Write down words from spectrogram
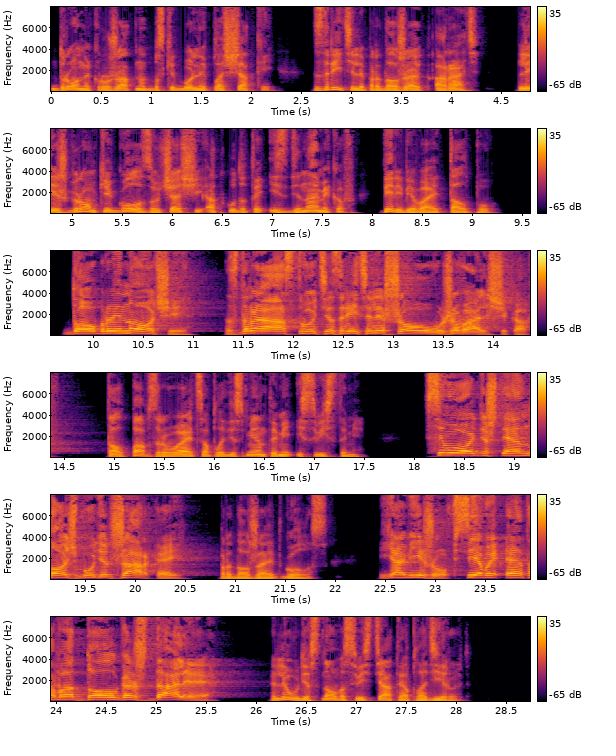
Дроны кружат над баскетбольной площадкой. Зрители продолжают орать. Лишь громкий голос, звучащий откуда-то из динамиков, перебивает толпу. «Доброй ночи! «Здравствуйте, зрители шоу выживальщиков!» Толпа взрывается аплодисментами и свистами. «Сегодняшняя ночь будет жаркой!» Продолжает голос. «Я вижу, все вы этого долго ждали!» Люди снова свистят и аплодируют.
